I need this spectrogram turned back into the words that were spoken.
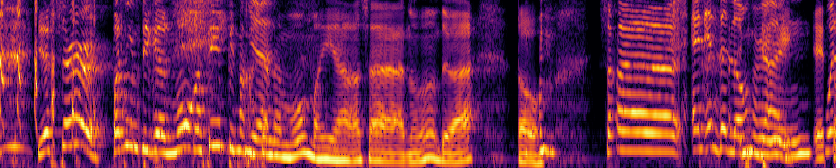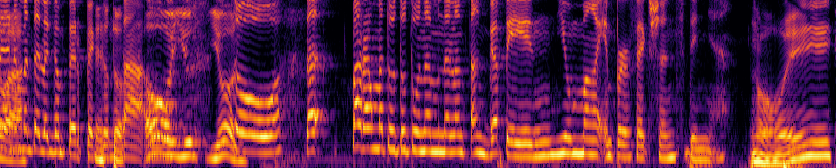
yes sir, panindigan mo kasi yung pinakasalan mo, mahiya ka sa ano, di ba? Oh. Saka, And in the long Hindi. run, Eto wala ah. naman talagang perfectong tao. Oo, yun- yun. So, ta- parang matututunan mo na lang tanggapin yung mga imperfections din niya. Oo, eh,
